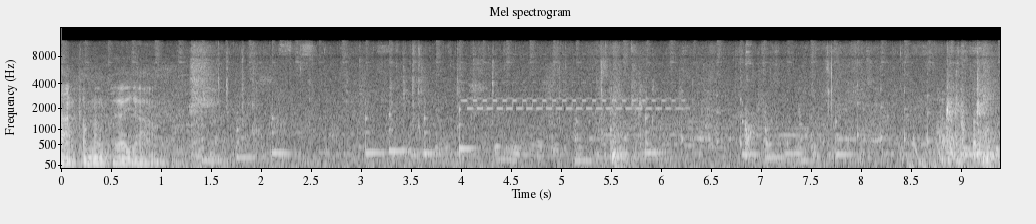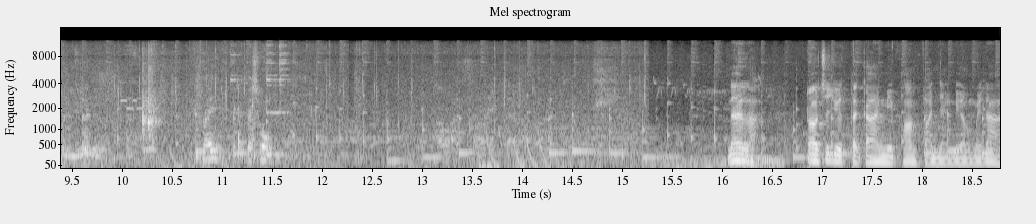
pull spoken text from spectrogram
ต่างกำลังพยายาม เฮ้ยประชุมได้ล่ะเราจะหยุดแต่การมีความฝันอย่างเดียวไม่ได้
